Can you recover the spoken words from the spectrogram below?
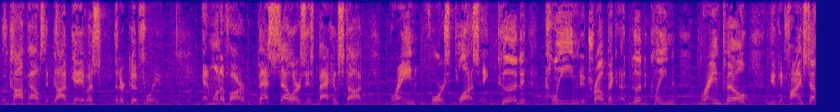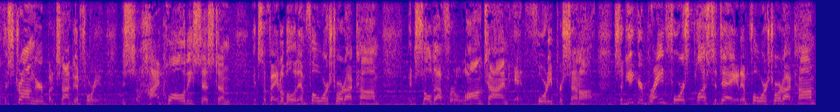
with compounds that God gave us that are good for you. And one of our best sellers is back in stock Brain Force Plus, a good, clean nootropic, a good, clean brain pill. You can find stuff that's stronger, but it's not good for you. This is a high quality system. It's available at InfoWarsStore.com. Been sold out for a long time at 40% off. So get your Brain Force Plus today at InfoWarsStore.com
